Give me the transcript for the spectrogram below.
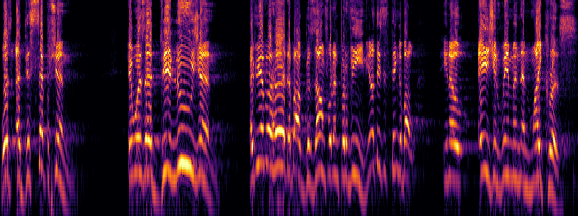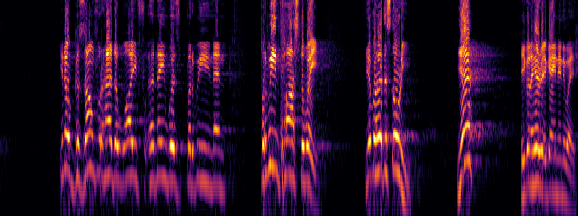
was a deception. it was a delusion. Have you ever heard about Ghazanfar and Parveen? You know, there's this thing about, you know, Asian women and micras. You know, Ghazanfar had a wife, her name was Parveen, and Parveen passed away. You ever heard the story? Yeah? You're going to hear it again anyway.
